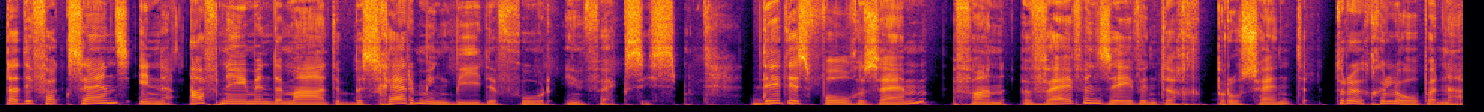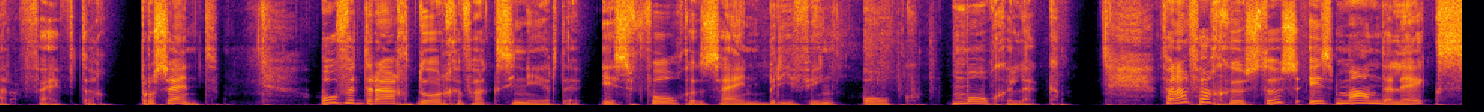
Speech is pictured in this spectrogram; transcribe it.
dat de vaccins in afnemende mate bescherming bieden voor infecties. Dit is volgens hem van 75% teruggelopen naar 50%. Overdracht door gevaccineerden is volgens zijn briefing ook mogelijk. Vanaf augustus is maandelijks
